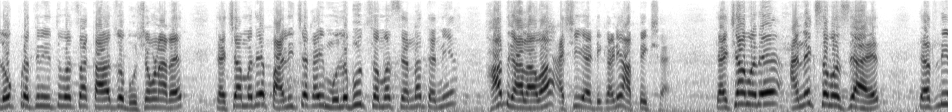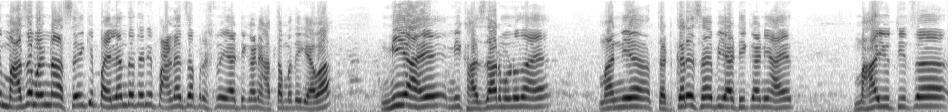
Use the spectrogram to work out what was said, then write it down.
लोकप्रतिनिधित्वाचा काळ जो भूषवणार आहेत त्याच्यामध्ये पालीच्या काही मूलभूत समस्यांना त्यांनी हात घालावा अशी या ठिकाणी अपेक्षा आहे. त्याच्यामध्ये अनेक समस्या आहेत. त्यातली माझं म्हणणं असं आहे की पहिल्यांदा त्यांनी पाण्याचा प्रश्न या ठिकाणी हातामध्ये घ्यावा. मी आहे मी खासदार म्हणून आहे. माननीय तटकरे साहेब या ठिकाणी आहेत. महायुतीचं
